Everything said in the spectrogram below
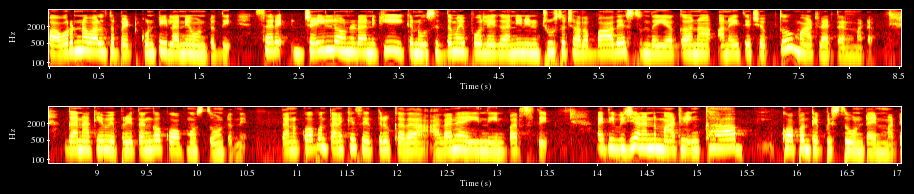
పవర్ ఉన్న వాళ్ళతో పెట్టుకుంటే ఇలానే ఉంటుంది. సరే జైల్లో ఉండడానికి ఇక నువ్వు సిద్ధమైపోలే కానీ నేను చూస్తే చాలా బాధేస్తుంది అయ్యా గానా అని అయితే చెప్తూ మాట్లాడతాడనమాట. గానాకేం విపరీతంగా కోపం వస్తూ ఉంటుంది. తన కోపం తనకే శత్రువు కదా అలానే అయ్యింది ఈయన పరిస్థితి. అయితే ఈ విజయానంద మాటలు ఇంకా కోపం తెప్పిస్తూ ఉంటాయి అనమాట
